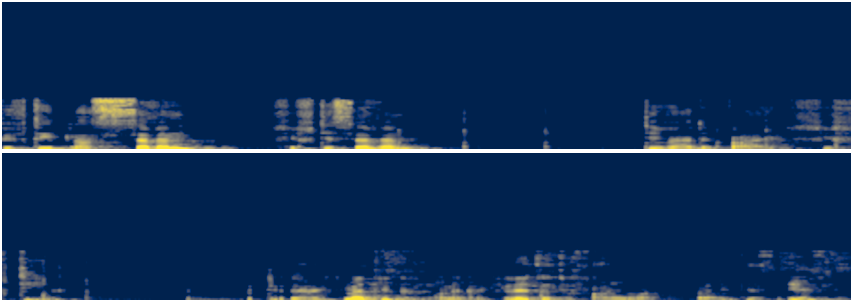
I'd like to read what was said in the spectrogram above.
50 plus 7, 57 divided by 15 do the arithmetic on a calculator to find what value this is.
